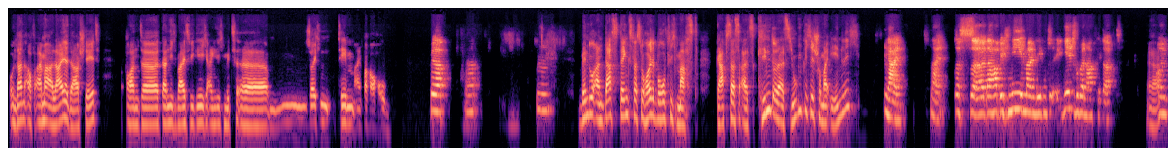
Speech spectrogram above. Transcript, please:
und dann auf einmal alleine dasteht und dann nicht weiß, wie gehe ich eigentlich mit solchen Themen einfach auch um. Ja, ja. Mhm. Wenn du an das denkst, was du heute beruflich machst, gab es das als Kind oder als Jugendliche schon mal ähnlich? Nein, nein. Das, äh, da habe ich nie in meinem Leben je drüber nachgedacht. Ja. Und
